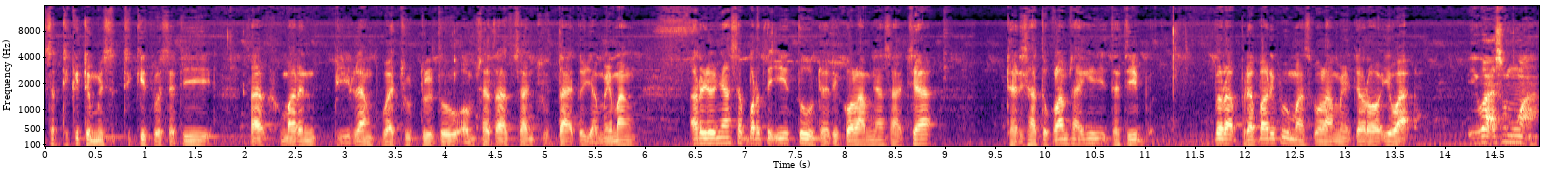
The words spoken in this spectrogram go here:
sedikit demi sedikit bos. Jadi saya kemarin bilang buat judul tuh omset ratusan juta itu ya memang realnya seperti itu. Dari kolamnya saja dari satu kolam saya jadi berapa ribu mas kolamnya coro iwak? Iwak semua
